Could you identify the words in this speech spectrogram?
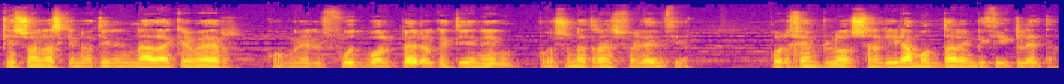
que son las que no tienen nada que ver con el fútbol, pero que tienen pues una transferencia. Por ejemplo, salir a montar en bicicleta.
